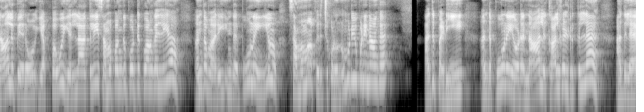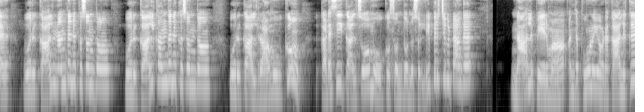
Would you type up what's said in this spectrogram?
நாலு பேரும் எப்பவும் எல்லாத்துலேயும் சம பங்கு போட்டுக்குவாங்க இல்லையா? அந்த மாதிரி இந்த பூனையும் சமமாக பிரிச்சுக்கணும்னு முடிவு பண்ணினாங்க. அதுபடி அந்த பூனையோட நாலு கால்கள் இருக்குல்ல அதில் ஒரு கால் நந்தனுக்கு சொந்தம் ஒரு கால் கந்தனுக்கு சொந்தம் ஒரு கால் ராமுவுக்கும் கடைசி கால் சோமுவுக்கும் சொந்தம்னு சொல்லி பிரிச்சுக்கிட்டாங்க. நாலு பேருமா அந்த பூனையோட காலுக்கு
